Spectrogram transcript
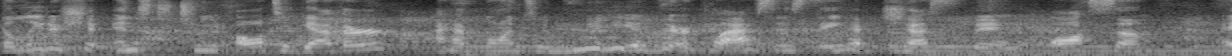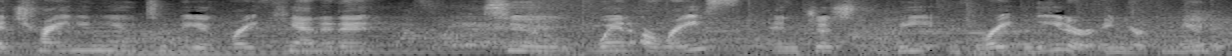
The Leadership Institute altogether, I have gone to many of their classes. They have just been awesome at training you to be a great candidate, to win a race, and just be a great leader in your community.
